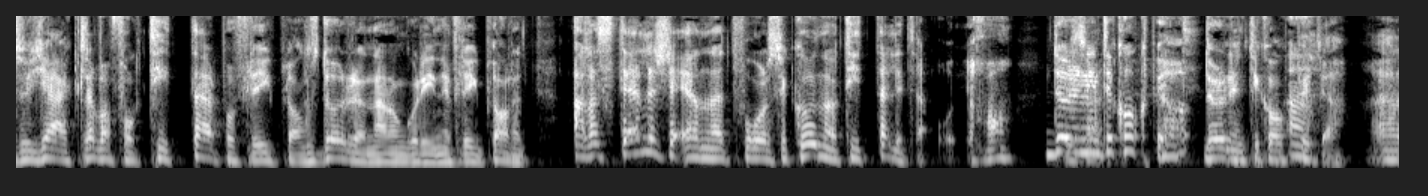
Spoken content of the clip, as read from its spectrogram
Så jäklar vad folk tittar på flygplansdörren när de går in i flygplanet. Alla ställer sig en eller två sekunder och tittar lite. så här, "Oj, Jaha. Är Dörren så här- in till cockpit? Ja, dörren in till cockpit ja. Eh,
